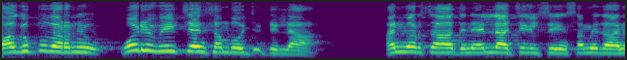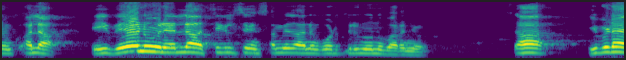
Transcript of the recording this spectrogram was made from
വകുപ്പ് പറഞ്ഞു ഒരു വീഴ്ചയും സംഭവിച്ചിട്ടില്ല. അൻവർ സാദിന് എല്ലാ ചികിത്സയും സംവിധാനവും അല്ല ഈ വേണുവിന് എല്ലാ ചികിത്സയും സംവിധാനം കൊടുത്തിരുന്നു എന്ന് പറഞ്ഞു. ഇവിടെ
